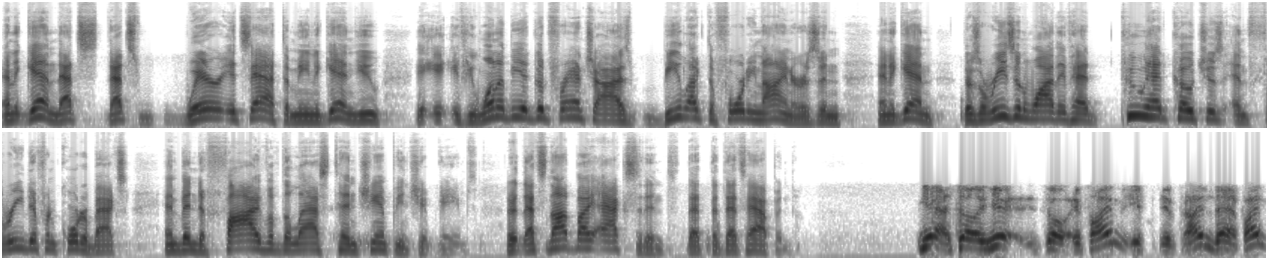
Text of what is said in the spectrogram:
and again, that's that's where it's at. I mean, again, you if you want to be a good franchise, be like the 49ers and and again, there's a reason why they've had two head coaches and three different quarterbacks and been to 5 of the last 10 championship games. That's not by accident that, that that's happened. Yeah, so here, so if I'm if if I'm that, if I'm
